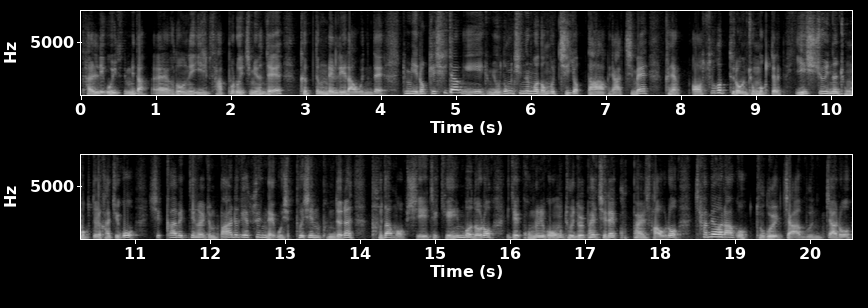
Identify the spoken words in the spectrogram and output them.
달리고 있습니다. 예, 그래서 오늘 24% 지금 현재 급등 랠리 나오고 있는데 좀 이렇게 시장이 좀 요동치는 거 너무 지겹다. 그냥 아침에 그냥 어, 수급 들어온 종목 들, 이슈 있는 종목들 가지고 시가 베팅을 좀 빠르게 수익 내고 싶으신 분들은 부담 없이 제 개인 번호로 이제 010-2287-9845로 참여라고 두 글자 문자로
